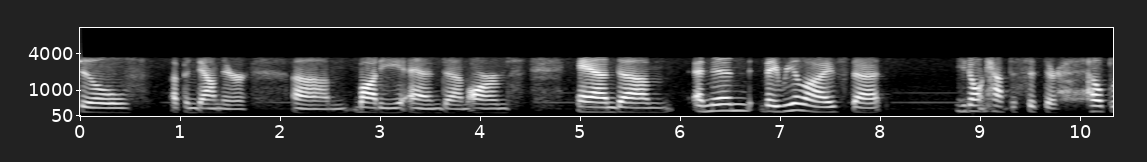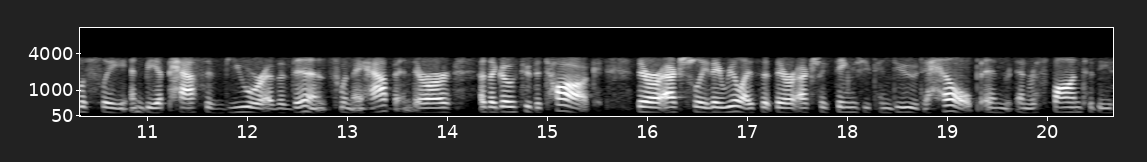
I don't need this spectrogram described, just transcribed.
chills up and down their um, body and um, arms, and um, and then they realize that you don't have to sit there helplessly and be a passive viewer of events when they happen. There are, as I go through the talk, there are actually they realize that there are actually things you can do to help and and respond to these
